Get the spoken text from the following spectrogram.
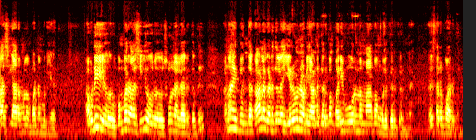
ராசிக்காரங்களும் பண்ண முடியாது. அப்படி ஒரு கும்பராசிக்கு ஒரு சூழ்நிலை இருக்குது. ஆனால் இப்போ இந்த காலகட்டத்தில் இறைவனுடைய அணுக்கருக்கும் பரிபூர்ணமாக உங்களுக்கு இருக்குங்க. அது சிறப்பாக இருக்கும்.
